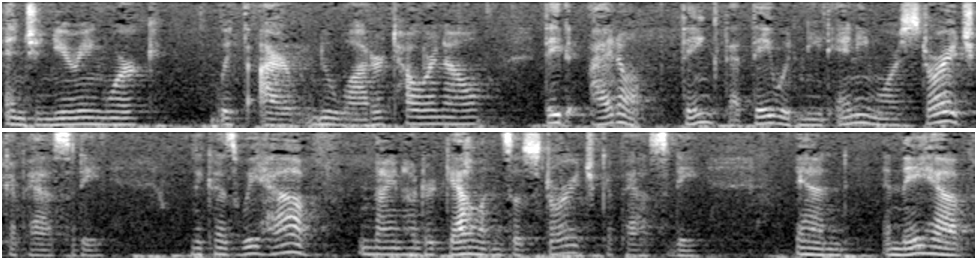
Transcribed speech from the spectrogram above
engineering work with our new water tower now? They I don't think that they would need any more storage capacity because we have 900 gallons of storage capacity, and and they have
